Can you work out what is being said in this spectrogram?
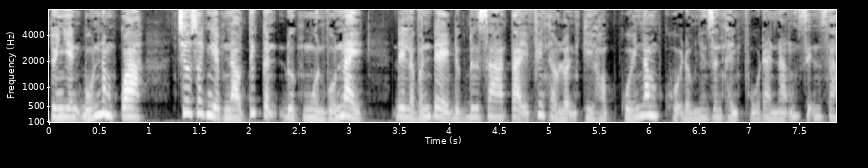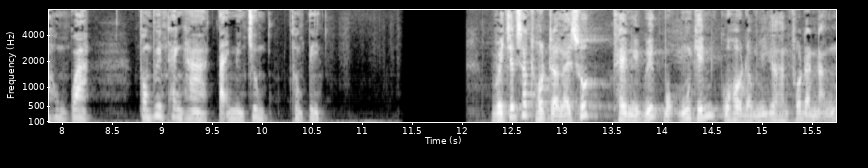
Tuy nhiên, 4 năm qua, chưa doanh nghiệp nào tiếp cận được nguồn vốn này. Đây là vấn đề được đưa ra tại phiên thảo luận kỳ họp cuối năm của Hội đồng Nhân dân thành phố Đà Nẵng diễn ra hôm qua. Phóng viên Thanh Hà tại miền Trung thông tin. Về chính sách hỗ trợ lãi suất, theo nghị quyết 149 của Hội đồng Nhân dân thành phố Đà Nẵng,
